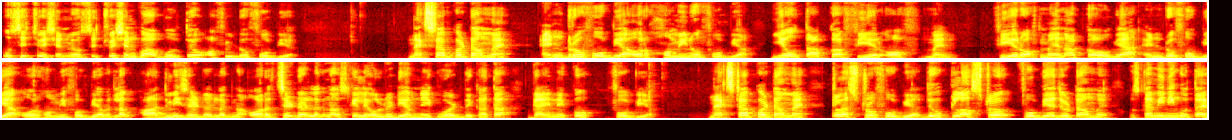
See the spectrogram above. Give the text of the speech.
उस सिचुएशन में, उस सिचुएशन को आप बोलते हो ऑफिडोफोबिया। नेक्स्ट आपका टर्म है एंड्रोफोबिया और होमिनोफोबिया, ये होता है आपका fear of man fear of man आपका हो गया एंड्रोफोबिया और होमिफोबिया मतलब आदमी से डर लगना, औरत से डर लगना, उसके लिए ऑलरेडी हमने एक वर्ड देखा था गायनेकोफोबिया नेक्स्ट आपका टर्म है क्लस्ट्रोफोबिया देखो क्लस्ट्रोफोबिया जो टर्म है, उसका मीनिंग होता है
